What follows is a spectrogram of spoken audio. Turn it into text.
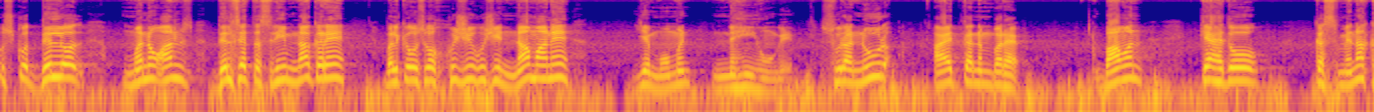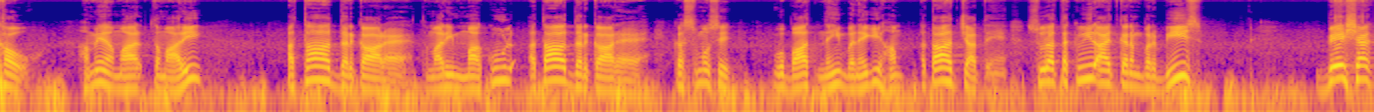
उसको दिल और मनो दिल से तस्लीम ना करें, बल्कि उसको खुशी खुशी ना माने ये मोमिन नहीं होंगे। सूरा नूर आयत का नंबर है बावन। कह दो कस्में ना खाओ। हमें हमार, तुम्हारी अता दरकार है। तुम्हारी माकूल अता दरकार है। कस्मों से वो बात नहीं बनेगी, हम अतात चाहते हैं। सूरा तकवीर आयत का नंबर बीस। बेशक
